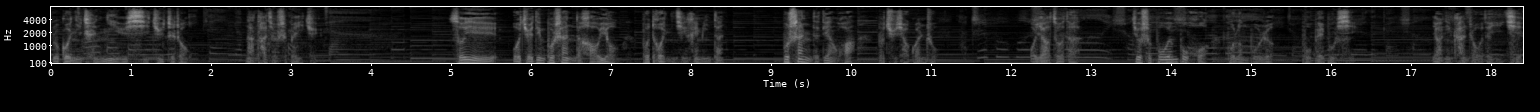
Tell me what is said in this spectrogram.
如果你沉溺于喜剧之中，那它就是悲剧。所以我决定不删你的好友，不拖你进黑名单，不删你的电话，不取消关注。我要做的，就是不温不火，不冷不热，不悲不喜，要你看着我的一切。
